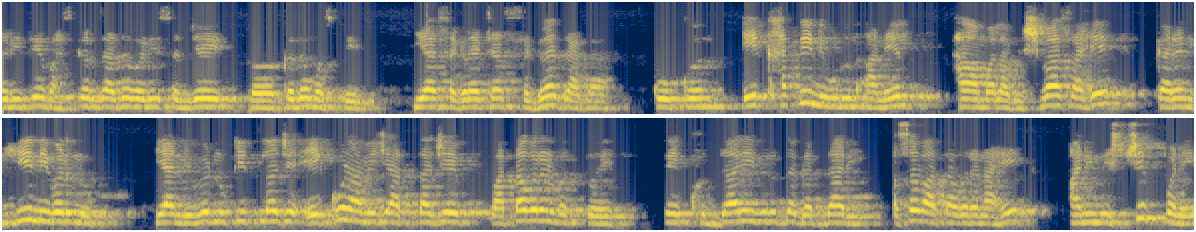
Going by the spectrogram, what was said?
तर इथे भास्कर जाधव आणि संजय कदम असतील. या सगळ्याच्या सगळ्या जागा कोकण एक हाती निवडून आणेल हा आम्हाला विश्वास आहे. कारण ही निवडणूक या निवडणुकीतलं जे एकूण आम्ही जे आत्ता जे वातावरण बघतोय ते खुद्दारी विरुद्ध गद्दारी असं वातावरण आहे. आणि निश्चितपणे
